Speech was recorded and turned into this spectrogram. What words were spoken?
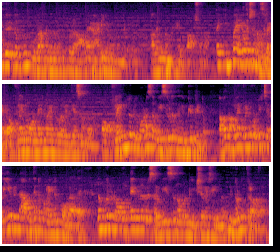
ഇത് ഇതൊന്നും കൂടാതെ തന്നെ നമുക്കിപ്പോൾ ഒരാളെ ആഡ് ചെയ്യണമെന്നുണ്ടെങ്കിലും അതിന് നമുക്ക് ഹെൽപ്പ് ആവശ്യമാണ്. ഇപ്പൊ ഏകദേശം മനസ്സിലായല്ലോ ഓഫ്ലൈനും ഓൺലൈനും ആയിട്ടുള്ള വ്യത്യാസം എന്താണ് ഓഫ്ലൈനിൽ ഒരുപാട് സർവീസുകൾ നിങ്ങൾക്ക് കിട്ടും. അപ്പൊ നമ്മൾ എപ്പോഴും ഒരു ചെറിയൊരു ലാഭത്തിന്റെ പുറകിൽ പോകാതെ നമുക്കൊരു ലോങ് ടൈമിൽ ഒരു സർവീസ് നമ്മൾ മീക്ഷർ ചെയ്യുന്നത് നിങ്ങളുടെ ഉത്തരവാദിത്തമാണ്.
